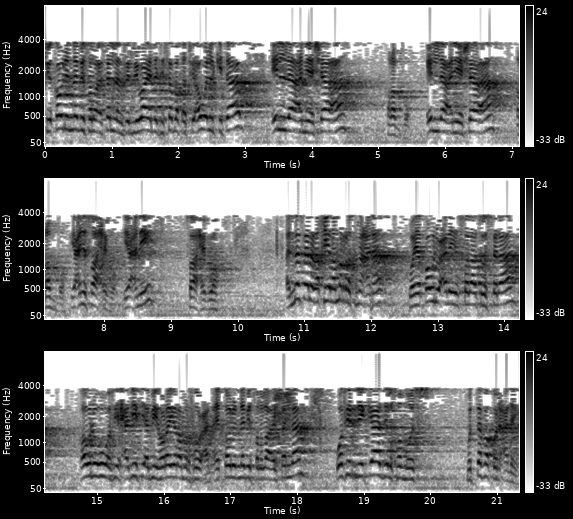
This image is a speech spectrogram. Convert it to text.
في قول النبي صلى الله عليه وسلم في الرواية التي سبقت في أول الكتاب إلا أن يشاء ربه. إلا أن يشاء ربه. يعني صاحبه. يعني صاحبه. المسألة الأخيرة مرت معنا وهي قول عليه الصلاة والسلام قوله وفي حديث أبي هريرة مرفوعا أي قول النبي صلى الله عليه وسلم وفي الركاز الخمس متفق عليه.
